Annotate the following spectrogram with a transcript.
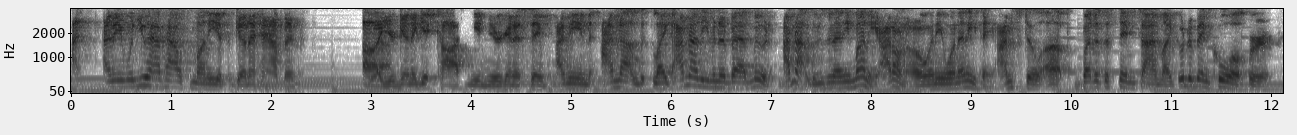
I, I mean, when you have house money, it's going to happen. Uh, Yeah. You're gonna get cocky, and you're gonna say, "I mean, I'm not like I'm not even in a bad mood. I'm not losing any money. I don't owe anyone anything. I'm still up." But at the same time, like, it would have been cool for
